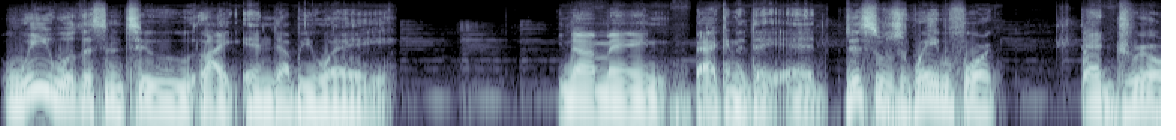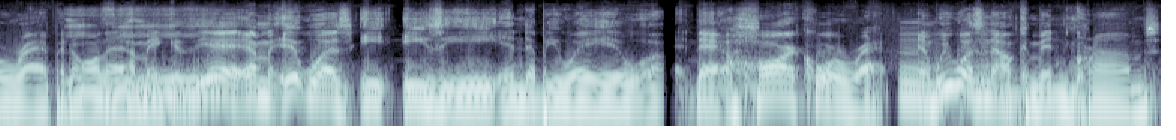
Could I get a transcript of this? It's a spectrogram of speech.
we will listen to like NWA. You know what I mean? Back in the day, Ed. This was way before that drill rap and all that. I mean, because yeah, I mean, it was e- Easy E, NWA, it wa- that hardcore rap, and we wasn't mm-hmm. out committing crimes,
